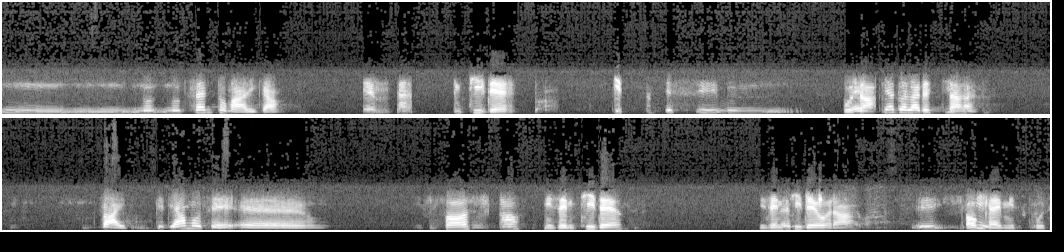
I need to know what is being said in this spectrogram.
mm, non, non sento Marica. Sentite? Eh, sì, mm, eh, chiedo alla regia. Vai, vediamo se... Eh... Posso? Mi sentite? Mi sentite eh, ora? Eh, sì. Ok, mi scusi.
